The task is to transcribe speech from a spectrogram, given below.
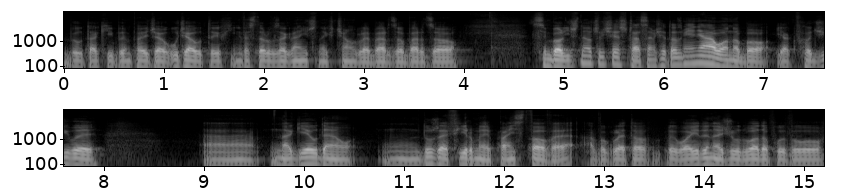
był taki, bym powiedział, udział tych inwestorów zagranicznych ciągle bardzo, bardzo symboliczny. Oczywiście z czasem się to zmieniało, no bo jak wchodziły e, na giełdę mm, duże firmy państwowe, a w ogóle to było jedyne źródło dopływu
